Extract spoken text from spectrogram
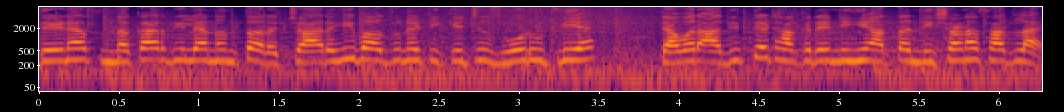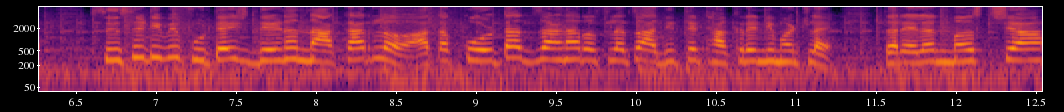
देण्यास नकार दिल्यानंतर चारही बाजूने टीकेची झोड उठली आहे. त्यावर आदित्य ठाकरेंनीही आता निशाणा साधलाय. सीसीटीव्ही फुटेज देणं नाकारलं आता कोर्टात जाणार असल्याचं आदित्य ठाकरेंनी म्हटलंय. तर एलन मस्कच्या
